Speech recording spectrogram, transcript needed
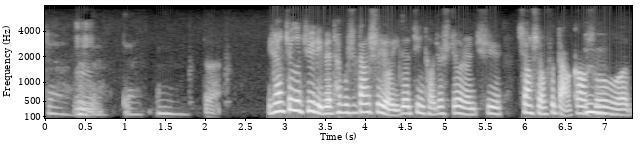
对嗯对嗯对，你看这个剧里边，他不是当时有一个镜头，就是这个人去向神父祷告，说嗯我、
